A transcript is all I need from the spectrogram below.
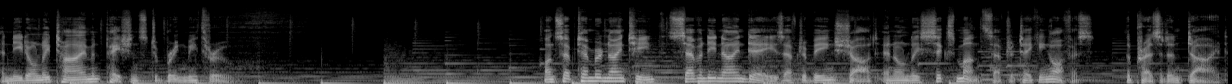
and need only time and patience to bring me through. On September 19th, 79 days after being shot and only six months after taking office, the president died.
